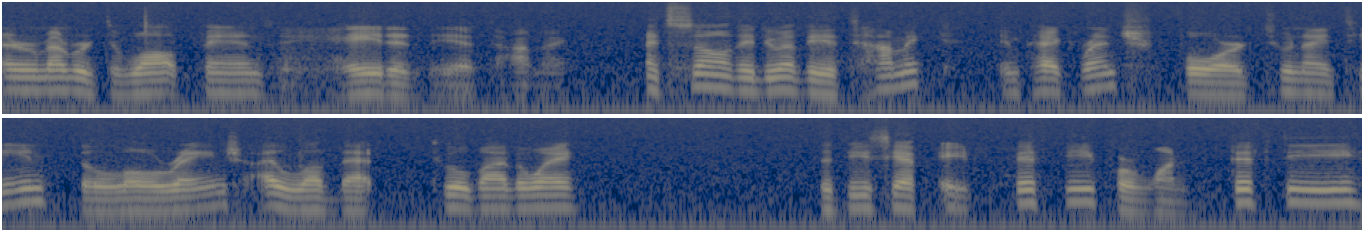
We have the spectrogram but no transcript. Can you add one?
And remember, DeWalt fans hated the Atomic. And so they do have the Atomic impact wrench for 219, the low range. I love that tool, by the way. The DCF 850 for 150.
